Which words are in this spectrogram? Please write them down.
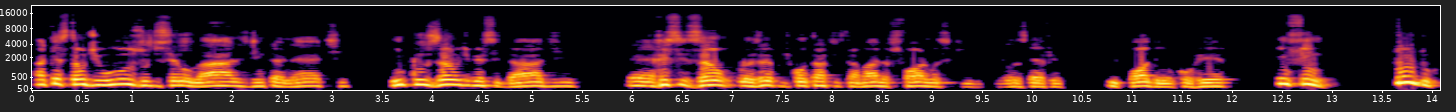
a questão de uso de celulares, de internet, inclusão e diversidade, é, rescisão, por exemplo, de contrato de trabalho, as formas que elas devem e podem ocorrer. Enfim, tudo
